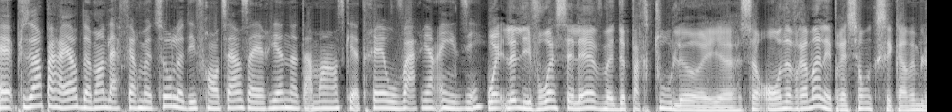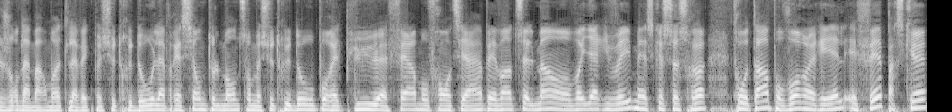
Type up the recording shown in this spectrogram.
Euh, plusieurs, par ailleurs, demandent la fermeture là, des frontières aériennes, notamment en ce qui a trait aux variants indiens. Oui, là, les voix s'élèvent, mais de partout. Là, et, euh, ça, on a vraiment l'impression que c'est quand même le jour de la marmotte là, avec M. Trudeau. La pression de tout le monde sur M. Trudeau pour être plus euh, ferme aux frontières. Puis éventuellement, on va y arriver, mais est-ce que ce sera trop tard pour voir un réel effet? Parce que...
